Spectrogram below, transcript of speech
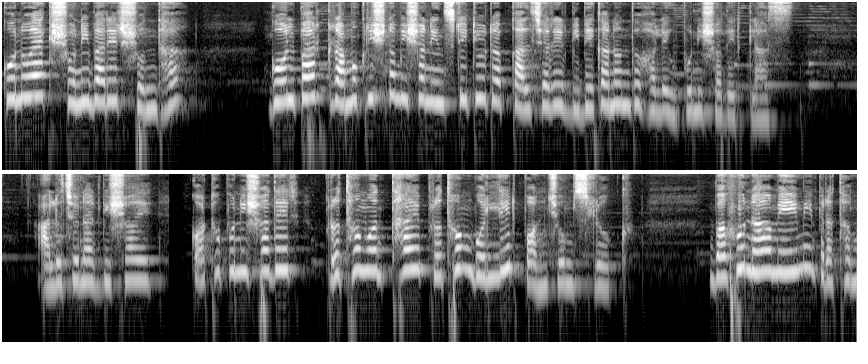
কোনো এক শনিবারের সন্ধ্যা, Golpark Ramakrishna mission institute of কালচারের বিবেকানন্দ হলে উপনিষদের ক্লাস। আলোচনার বিষয়ে কঠোপনিষদের প্রথম অধ্যায়, প্রথম বল্লীর পঞ্চম শ্লোক। বহু নামেমি প্রথম,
